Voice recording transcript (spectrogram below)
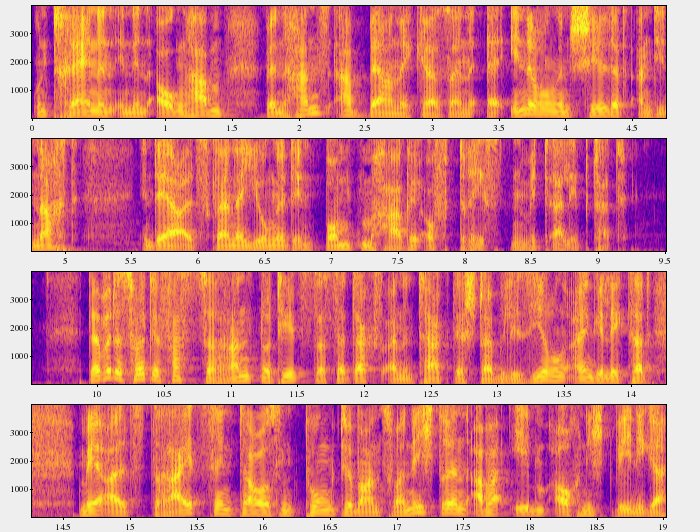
und Tränen in den Augen haben, wenn Hans A. Bernecker seine Erinnerungen schildert an die Nacht, in der er als kleiner Junge den Bombenhagel auf Dresden miterlebt hat. Da wird es heute fast zur Randnotiz, dass der DAX einen Tag der Stabilisierung eingelegt hat. Mehr als 13.000 Punkte waren zwar nicht drin, aber eben auch nicht weniger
